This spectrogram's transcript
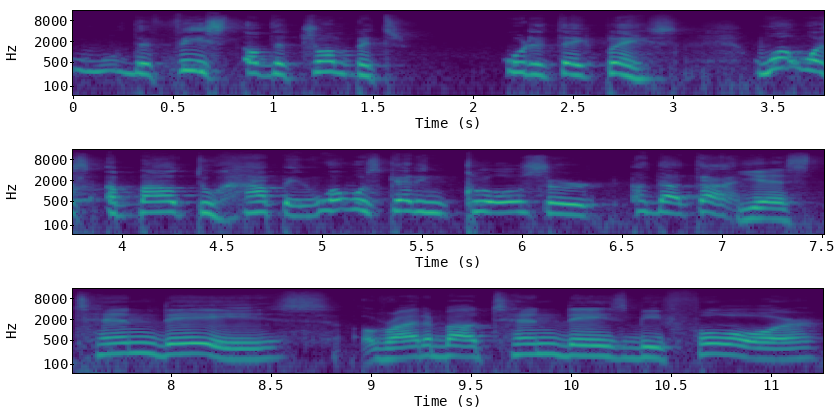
the feast of the trumpets would take place, what was about to happen? What was getting closer at that time? Yes, 10 days, right about 10 days before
